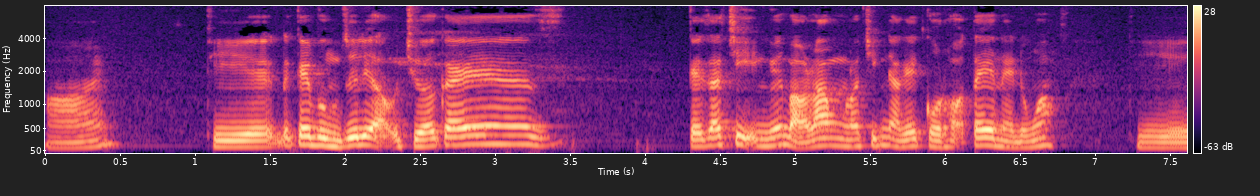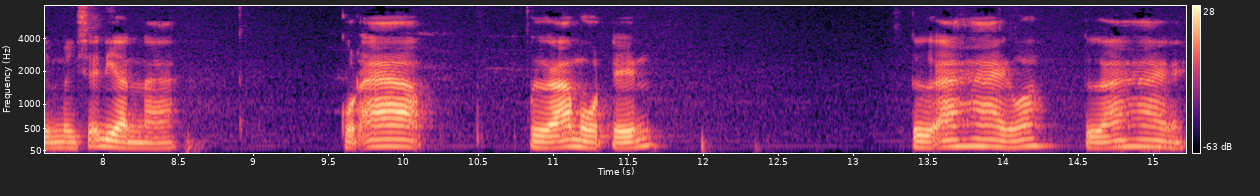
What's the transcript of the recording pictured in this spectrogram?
Đấy. thì cái vùng dữ liệu chứa cái cái giá trị Nguyễn Bảo Long nó chính là cái cột họ tên này đúng không? Thì mình sẽ điền là cột A từ A1 đến từ A2 đúng không? Từ A2 này.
